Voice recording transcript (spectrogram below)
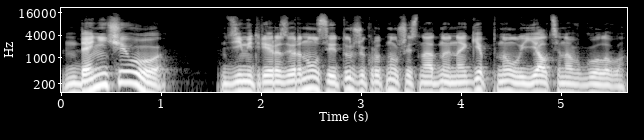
«Да ничего. Дмитрий развернулся и тут же, крутнувшись на одной ноге, пнул Ялтина в голову.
